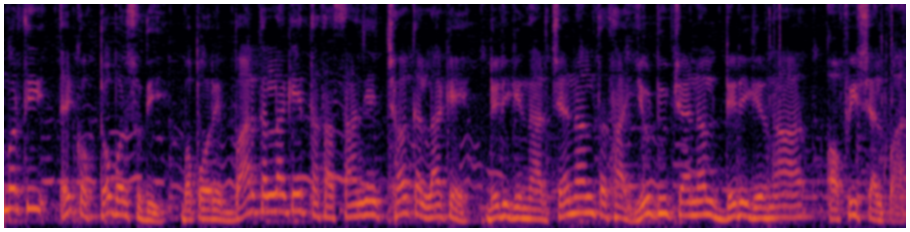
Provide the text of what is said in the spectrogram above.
સપ્ટેમ્બરથી એક ઓક્ટોબર સુધી બપોરે બાર કલાકે તથા સાંજે છ કલાકે ડીડી ગિરનાર ચેનલ તથા YouTube channel DD Girnar official પર.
